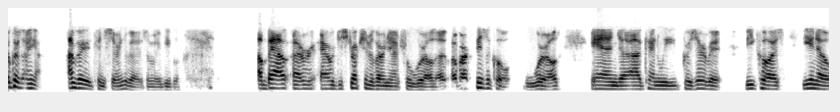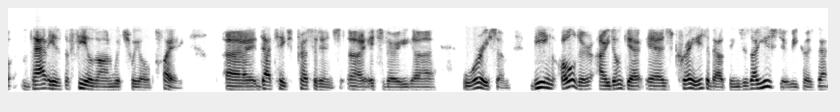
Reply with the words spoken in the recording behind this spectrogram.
of course, I, I'm very concerned about so many people, about our, our destruction of our natural world, uh, of our physical world, and uh, can we preserve it? Because you know, that is the field on which we all play. Uh, that takes precedence. Uh, it's very uh, worrisome. Being older, I don't get as crazed about things as I used to because that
